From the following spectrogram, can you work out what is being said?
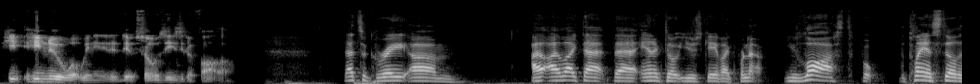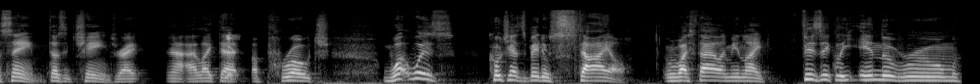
he he knew what we needed to do, so it was easy to follow. That's a great. Um, I, I like that that anecdote you just gave. Like we're not you lost, but the plan's still the same. It doesn't change, right? And I, I like that approach. What was Coach Azevedo's style and by style I mean like physically in the room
